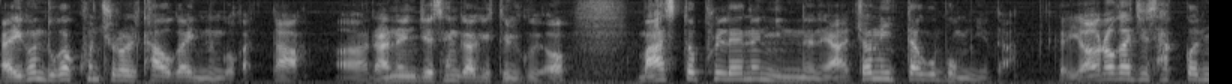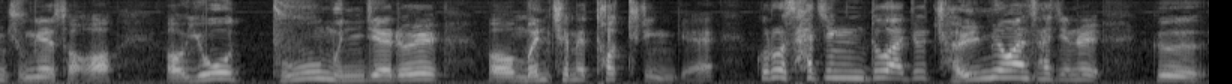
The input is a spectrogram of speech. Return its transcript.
야 이건 누가 컨트롤 타워가 있는 것 같다 라는 이제 생각이 들고요. 마스터 플랜은 있느냐? 저는 있다고 봅니다. 그러니까 여러 가지 사건 중에서 어, 요두 문제를 어, 맨 처음에 터트린 게 그리고 사진도 아주 절묘한 사진을 그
